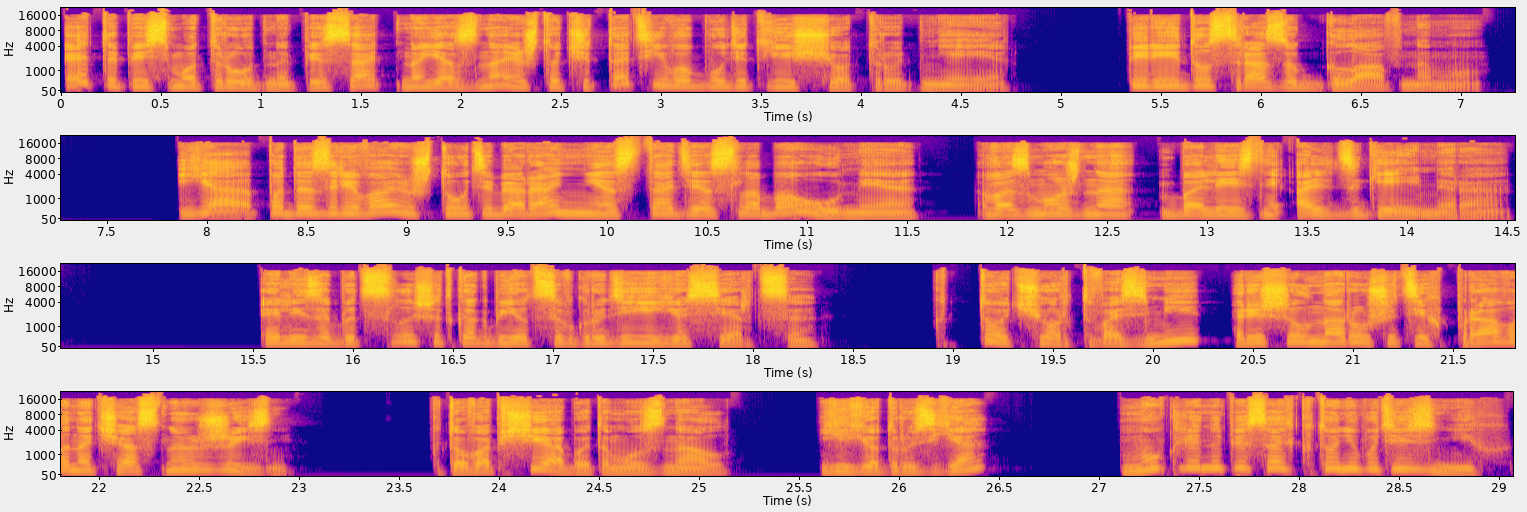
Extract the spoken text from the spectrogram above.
«это письмо трудно писать, но я знаю, что читать его будет еще труднее. Перейду сразу к главному. Я подозреваю, что у тебя ранняя стадия слабоумия, возможно, болезнь Альцгеймера». Элизабет слышит, как бьется в груди ее сердце. Кто, черт возьми, решил нарушить их право на частную жизнь? Кто вообще об этом узнал? Ее друзья? Мог ли написать кто-нибудь из них?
